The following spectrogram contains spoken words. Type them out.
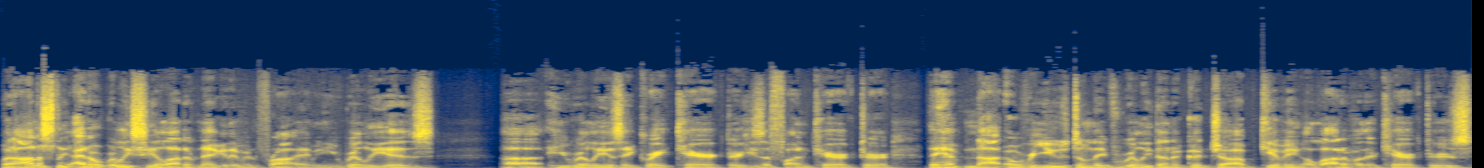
But honestly, I don't really see a lot of negative in Fry. I mean, he really is uh, he really is a great character. He's a fun character. They have not overused him. They've really done a good job giving a lot of other characters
